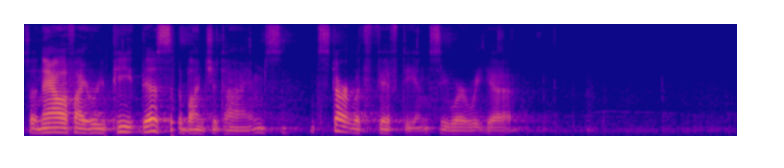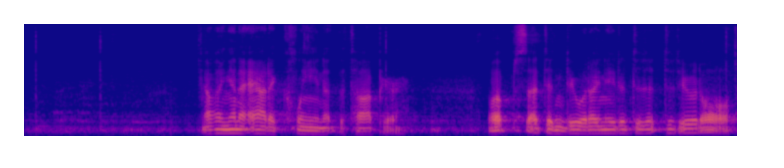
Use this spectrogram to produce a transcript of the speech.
So now if I repeat this a bunch of times, let's start with 50 and see where we get. Now I'm going to add a clean at the top here. Whoops, that didn't do what I needed to, to do at all.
